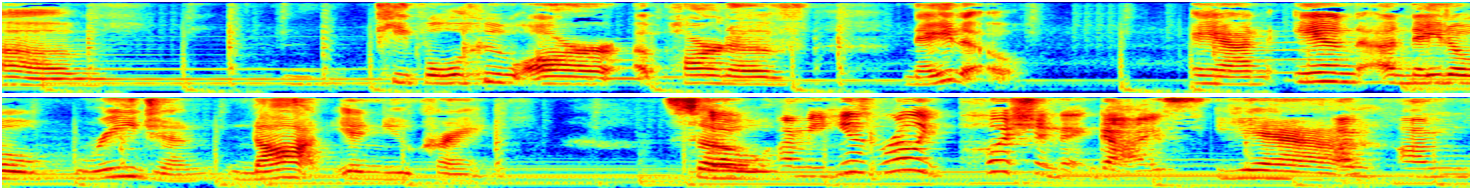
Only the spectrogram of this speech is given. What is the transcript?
um people who are a part of NATO and in a NATO region, not in Ukraine. So, So, I mean, he's really pushing it, guys. yeah. I'm, I'm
